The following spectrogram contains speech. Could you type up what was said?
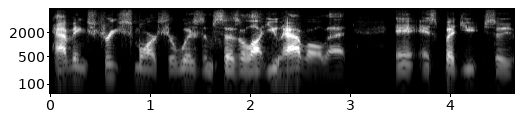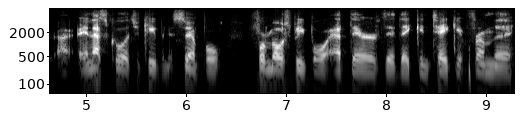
Having street smarts or wisdom says a lot. You have all that, and, and but you so and that's cool that you're keeping it simple for most people out there that they can take it from the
